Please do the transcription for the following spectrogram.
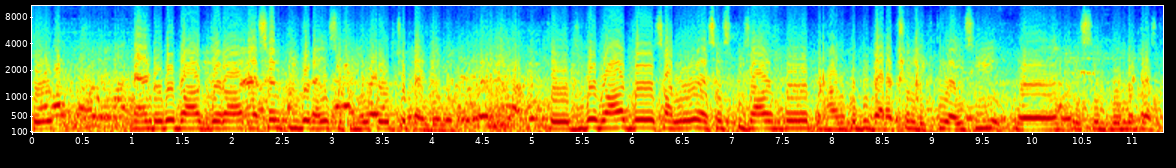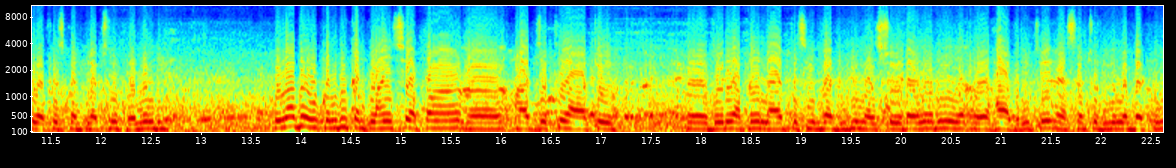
ਕੋਰਟ ਐਂਡ ਉਹਦੇ ਬਾਅਦ ਜਿਹੜਾ ਐਸਐਲਪੀ ਦੇ ਰਾਹੀਂ ਸੁਪਰੀਮ ਕੋਰਟ 'ਚ ਪੈਂਡਿੰਗ ਹੈ ਤੇ ਜਿਹਦੇ ਬਾਅਦ ਸਾਨੂੰ ਐਸਐਸਪੀ ਸਾਹਿਬ ਪਠਾਨਕੋਟ ਦੀ ਡਾਇਰੈਕਸ਼ਨ ਲਿਖਤੀ ਆਈ ਸੀ ਇਸ ਇੰਪਰੂਵਮੈਂਟ ਟਰਸਟ ਦੇ ਆਫਿਸ ਕੰਪਲੈਕਸ ਨੂੰ ਖੋਲ੍ਹਣ ਦੀ। ਉਹਨਾਂ ਦੇ ਹੁਕਮ ਦੀ ਕੰਪਲਾਈਂਸ 'ਚ ਆਪਾਂ ਅੱਜ ਇੱਥੇ ਆ ਕੇ ਜਿਹੜੇ ਆਪਣੇ ਨਾਇਬ ਤਹਿਸੀਲਦਾਰ ਡਿਊਟੀ ਮੈਜਿਸਟ੍ਰੇਟ ਹੈ ਉਹਨਾਂ ਦੀ ਹਾਜ਼ਰੀ 'ਚ ਐਸਐਚਓ ਡੀ ਨੰਬਰ 2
